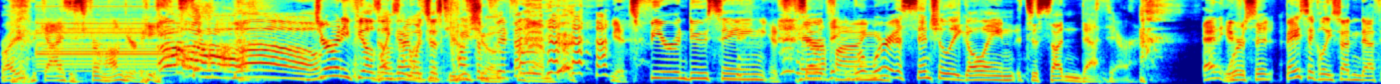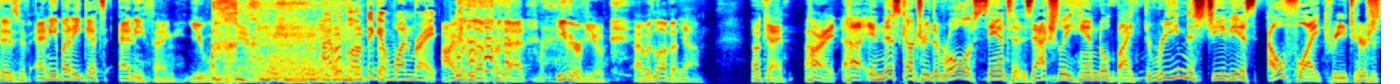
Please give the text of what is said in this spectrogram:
right? Guys, it's from Hungary. Whoa. Germany feels like that was just TV custom show. fit for them. it's fear inducing. It's So th- terrifying. we're, we're essentially going to sudden death here. And if- we're sit- basically sudden death is if anybody gets anything, you win the game. I would love to get one right. I would love for that. Either of you, I would love it. Yeah. Okay. All right. Uh, in this country, the role of Santa is actually handled by three mischievous elf-like creatures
